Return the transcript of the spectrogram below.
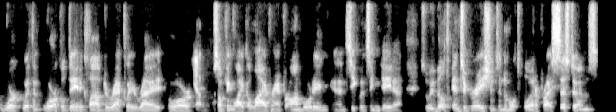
work with an Oracle Data Cloud directly, right? Or yep. something like a LiveRamp for onboarding and sequencing data. So we built integrations into multiple enterprise systems,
